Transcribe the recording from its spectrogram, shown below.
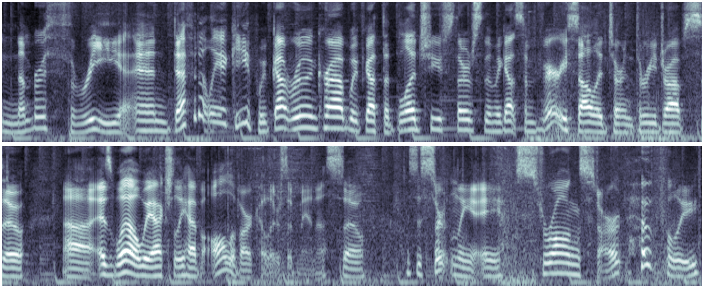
number three, and definitely a keep. We've got Ruin Crab, we've got the Blood Chief's Thirst, then we got some very solid turn three drops, so uh, as well, we actually have all of our colors of mana, so this is certainly a strong start. Hopefully,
